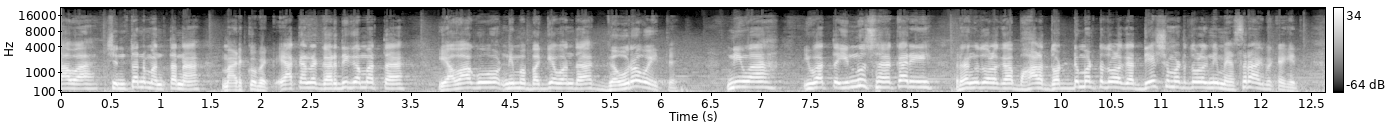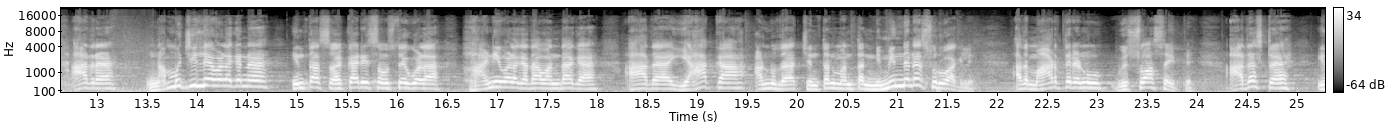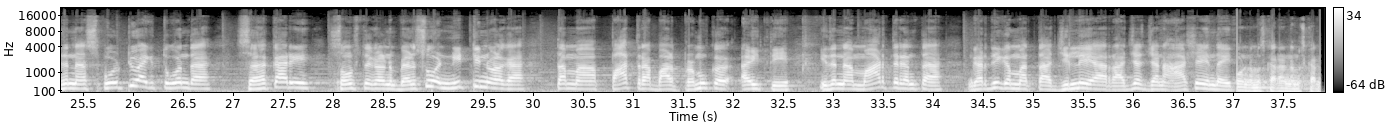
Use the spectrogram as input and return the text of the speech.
ತಾವ ಚಿಂತನ ಮಂಥನ ಮಾಡ್ಕೋಬೇಕು. ಯಾಕಂದ್ರೆ ಗರ್ದಿಗ ಮತ್ತು ಯಾವಾಗೂ ನಿಮ್ಮ ಬಗ್ಗೆ ಒಂದು ಗೌರವ ಐತೆ. ನೀವು ಇವತ್ತು ಇನ್ನೂ ಸಹಕಾರಿ ರಂಗದೊಳಗೆ ಭಾಳ ದೊಡ್ಡ ಮಟ್ಟದೊಳಗೆ, ದೇಶ ಮಟ್ಟದೊಳಗೆ ನಿಮ್ಮ ಹೆಸರು ಆಗಬೇಕಾಗಿತ್ತು ಆದ್ರೆ ನಮ್ಮ ಜಿಲ್ಲೆ ಒಳಗನ ಇಂಥ ಸಹಕಾರಿ ಸಂಸ್ಥೆಗಳ ಹಾನಿ ಒಳಗೆ ಅದಾವ ಅಂದಾಗ ಅದ ಯಾಕ ಅನ್ನೋದ ಚಿಂತನ ಮಂತ ನಿಮ್ಮಿಂದನೇ ಶುರುವಾಗಲಿ. ಅದು ಮಾಡ್ತಾರೆ ಅನ್ನೋ ವಿಶ್ವಾಸ ಐತೆ. ಆದಷ್ಟು ಇದನ್ನು ಸ್ಪೋರ್ಟಿವ್ ಆಗಿ ತಗೊಂಡ ಸಹಕಾರಿ ಸಂಸ್ಥೆಗಳನ್ನು ಬೆಳೆಸುವ ನಿಟ್ಟಿನೊಳಗೆ ತಮ್ಮ ಪಾತ್ರ ಭಾಳ ಪ್ರಮುಖ ಐತಿ. ಇದನ್ನು ಮಾಡ್ತಾರೆ ಅಂತ ಗರ್ದಿಗಮ್ಮತ್ತ ಜಿಲ್ಲೆಯ ರಾಜ್ಯ ಜನ ಆಶೆಯಿಂದ ಐತಿ. ನಮಸ್ಕಾರ ನಮಸ್ಕಾರ.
